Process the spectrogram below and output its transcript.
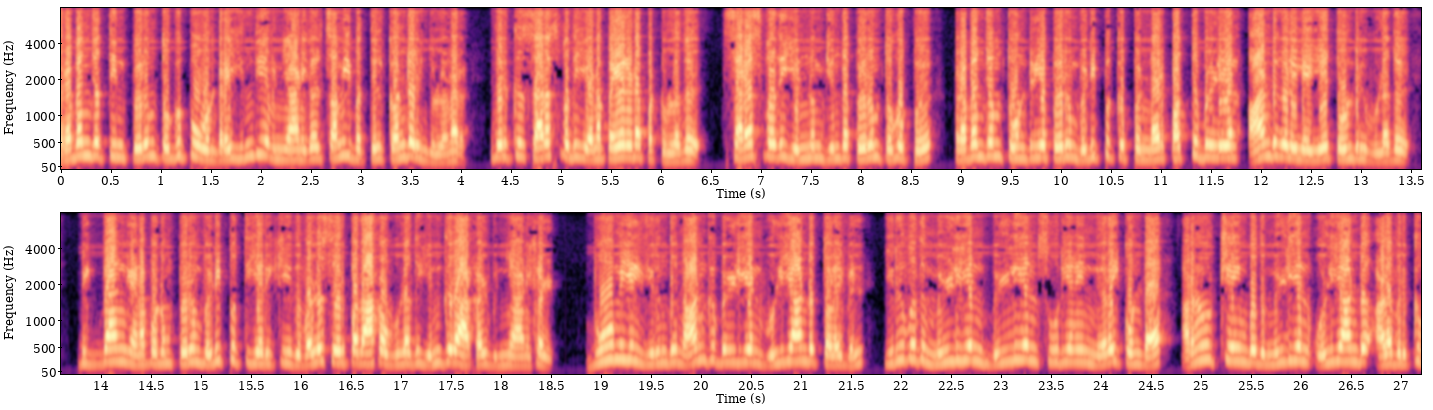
பிரபஞ்சத்தின் பெரும் தொகுப்பு ஒன்றை இந்திய விஞ்ஞானிகள் சமீபத்தில் கண்டறிந்துள்ளனர். இதற்கு சரஸ்வதி என பெயரிடப்பட்டுள்ளது. சரஸ்வதி என்னும் இந்த பெரும் தொகுப்பு பிரபஞ்சம் தோன்றிய பெரும் வெடிப்புக்கு பின்னர் பத்து பில்லியன் ஆண்டுகளிலேயே தோன்றியுள்ளது. பிக் பேங் எனப்படும் பெரும் வெடிப்பு தியரிக்கு இது வலு சேர்ப்பதாக உள்ளது என்கிறார்கள் விஞ்ஞானிகள். பூமியில் இருந்து நான்கு பில்லியன் ஒளியாண்டு தொலைவில் இருபது மில்லியன் பில்லியன் சூரியனின் நிறை கொண்ட அறுநூற்றி ஐம்பது மில்லியன் ஒளியாண்டு அளவிற்கு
